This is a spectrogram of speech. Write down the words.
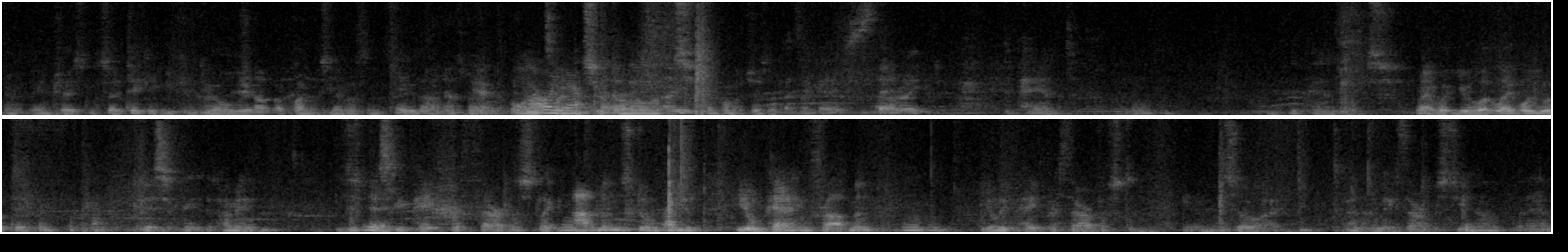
yeah, interesting. So I take it you can do all your appointments and everything through that as well. Yeah, all Oh, appointments yeah. are done on How much is it? I think it's alright. Depend. Depend on Right, what you what level you're taking? basically how many you just Yeah. basically pay per therapist. Like Mhm. admins don't you, you don't pay anything for admin. Mm-hmm. You only pay per therapist. So uh, depending on how many therapists you have. Um,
